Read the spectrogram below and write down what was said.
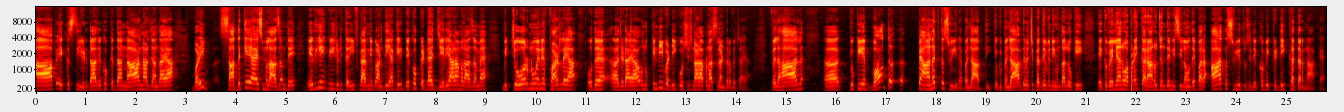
ਆਪ ਇੱਕ ਸੀੜ ਦਾ ਦੇਖੋ ਕਿਦਾਂ ਨਾਲ ਨਾਲ ਜਾਂਦਾ ਆ। ਬੜੀ ਸਦਕੇ ਆ ਇਸ ਮੁਲਾਜ਼ਮ ਦੇ। ਇਹਦੀ ਵੀ ਜਿਹੜੀ ਤਾਰੀਫ ਕਰਨੀ ਬਣਦੀ ਆ ਕਿ ਦੇਖੋ ਕਿੱਡਾ ਜੇਰੇ ਵਾਲਾ ਮੁਲਾਜ਼ਮ ਹੈ ਵੀ ਚੋਰ ਨੂੰ ਇਹਨੇ ਫੜ ਲਿਆ। ਉਹਦੇ ਜਿਹੜਾ ਆ, ਉਹਨੂੰ ਕਿੰਨੀ ਵੱਡੀ ਕੋਸ਼ਿਸ਼ ਨਾਲ ਆਪਣਾ ਸਿਲੰਡਰ ਬਚਾਇਆ। ਫਿਲਹਾਲ ਕਿਉਂਕਿ ਇਹ ਬਹੁਤ ਭਿਆਨਕ ਤਸਵੀਰ ਹੈ ਪੰਜਾਬ ਦੀ, ਕਿਉਂਕਿ ਪੰਜਾਬ ਦੇ ਵਿੱਚ ਕਦੇ ਵੀ ਨਹੀਂ ਹੁੰਦਾ, ਲੋਕੀ ਇੱਕ ਵੇਲਿਆਂ ਨੂੰ ਆਪਣੇ ਘਰਾਂ ਨੂੰ ਜੰਦੇ ਨਹੀਂ ਸੀ ਲਾਉਂਦੇ, ਪਰ ਆਹ ਤਸਵੀਰ ਤੁਸੀਂ ਦੇਖੋ ਵੀ ਕਿੱਡੀ ਖਤਰਨਾਕ ਹੈ।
